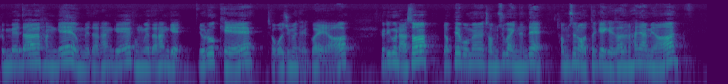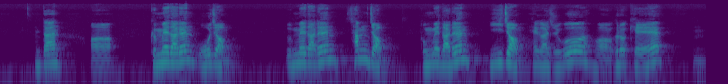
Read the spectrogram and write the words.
금메달 한 개, 은메달 한 개, 동메달 한 개, 요렇게 적어주면 될 거예요. 그리고 나서 옆에 보면 점수가 있는데 점수는 어떻게 계산을 하냐면 일단 어, 금메달은 5점, 은메달은 3점, 동메달은 2점 해가지고 어, 그렇게 음,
